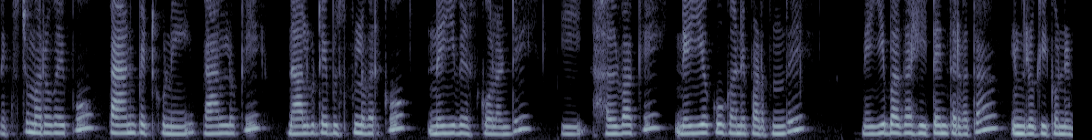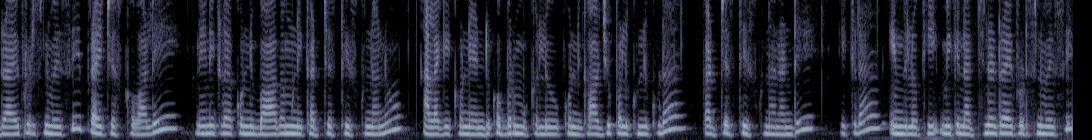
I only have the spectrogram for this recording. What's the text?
నెక్స్ట్ మరోవైపు ప్యాన్ పెట్టుకుని ప్యాన్లోకి నాలుగు టేబుల్ స్పూన్ల వరకు నెయ్యి వేసుకోవాలండి. ఈ హల్వాకి నెయ్యి ఎక్కువగానే పడుతుంది. నెయ్యి బాగా హీట్ అయిన తర్వాత ఇందులోకి కొన్ని డ్రై ఫ్రూట్స్ని వేసి ఫ్రై చేసుకోవాలి. నేను ఇక్కడ కొన్ని బాదంని కట్ చేసి తీసుకున్నాను. అలాగే కొన్ని ఎండు కొబ్బరి ముక్కలు కొన్ని కాజు పలుకులు కూడా కట్ చేసి తీసుకున్నానండి. ఇక్కడ ఇందులోకి మీకు నచ్చిన డ్రై ఫ్రూట్స్ని వేసి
